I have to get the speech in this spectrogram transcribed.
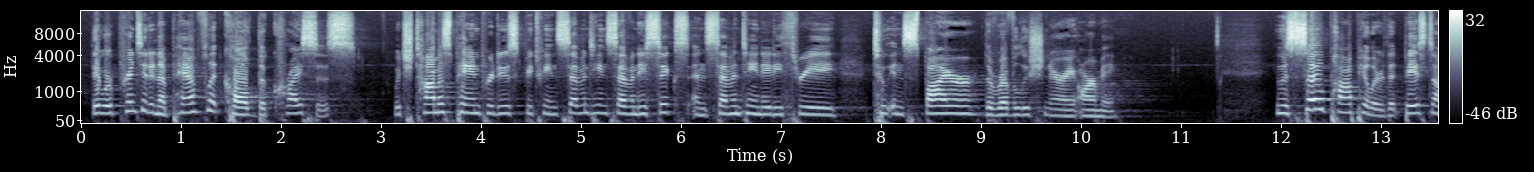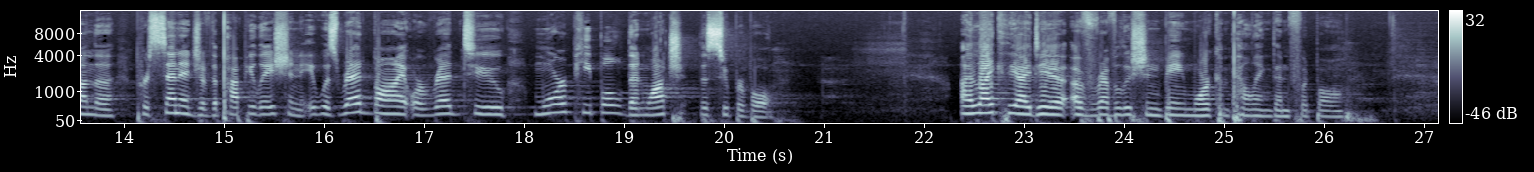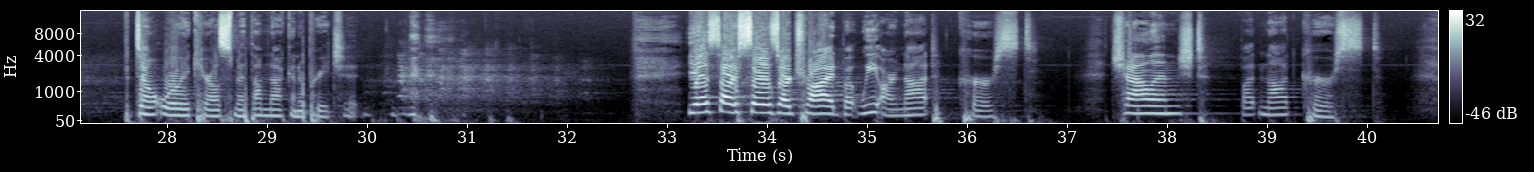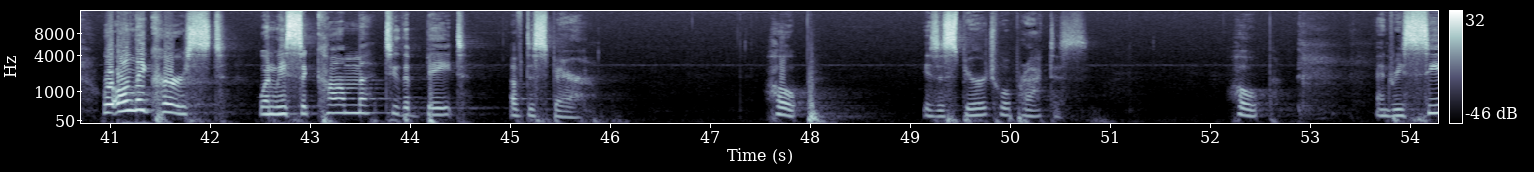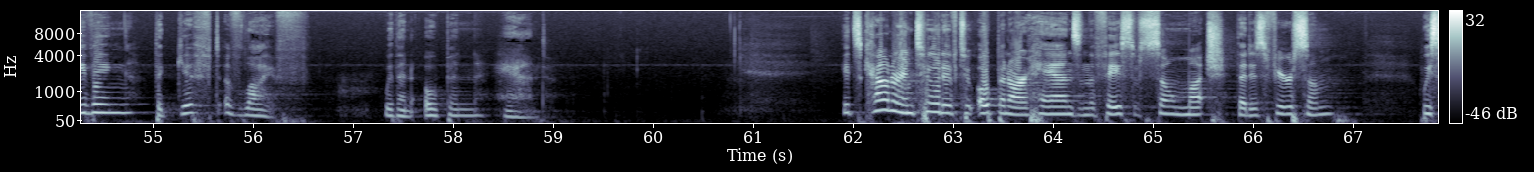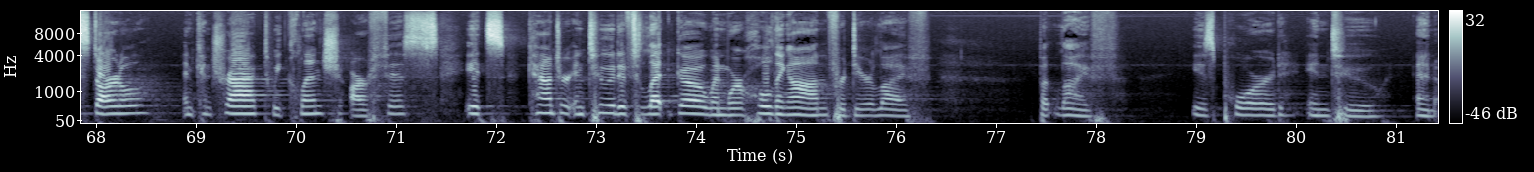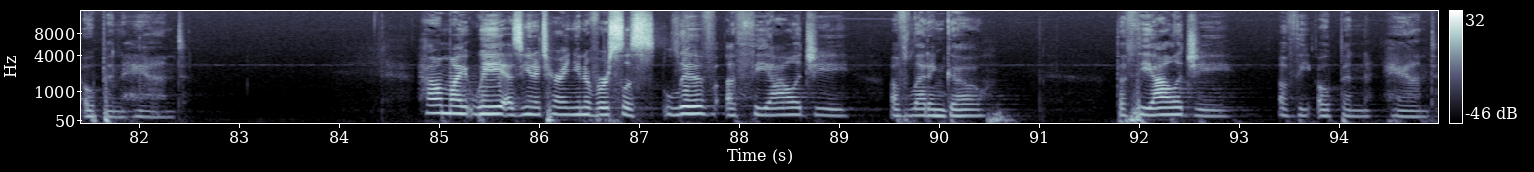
They were printed in a pamphlet called The Crisis, which Thomas Paine produced between 1776 and 1783 to inspire the Revolutionary Army. It was so popular that based on the percentage of the population, it was read by or read to more people than watch the Super Bowl. I like the idea of revolution being more compelling than football. But don't worry, Carol Smith, I'm not going to preach it. yes, our souls are tried, but we are not cursed. Challenged, but not cursed. We're only cursed when we succumb to the bait of despair. Hope is a spiritual practice. Hope and receiving the gift of life with an open hand. It's counterintuitive to open our hands in the face of so much that is fearsome. We startle and contract, we clench our fists. It's counterintuitive to let go when we're holding on for dear life. But life is poured into an open hand. How might we, as Unitarian Universalists, live a theology of letting go? The theology of the open hand.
